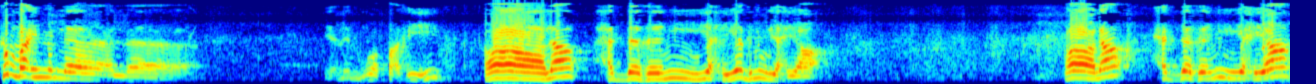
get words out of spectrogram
ثم إن ال ال يعني الموطأ فيه قال حدثني يحيى بن يحيى. قال حدثني يحيى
